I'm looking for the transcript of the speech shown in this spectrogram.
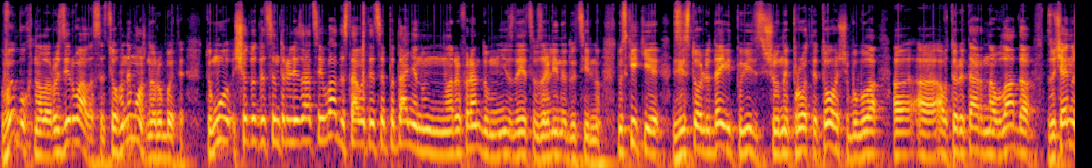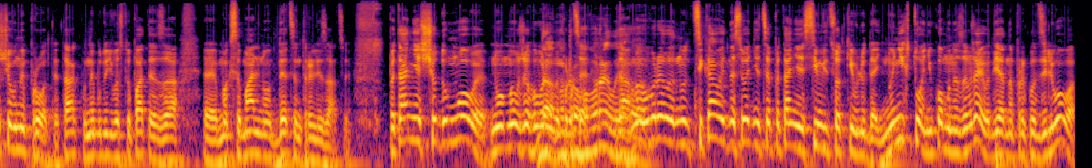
вибухнула, розірвалася. Цього не можна робити. Тому щодо децентралізації влади, ставити це питання ну, на референдум, мені здається, взагалі недоцільно. Ну скільки зі 100 людей відповість, що вони проти того, щоб була а, а, авторитарна влада, звичайно, що вони проти. Так вони будуть виступати за е, максимальну децентралізацію. Питання щодо мови, ну ми вже говорили Да, ми про це. Да, його. ми говорили, ну цікавить на сьогодні це питання 7% людей. Ну ніхто нікому не заважає. От я, наприклад, зі Львова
